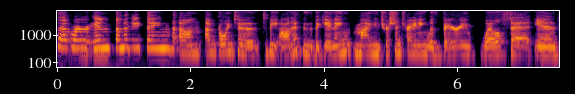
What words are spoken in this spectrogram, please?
that were mm-hmm. in some of these things. Um, I'm going to to be honest. In the beginning, my nutrition training was very well set in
